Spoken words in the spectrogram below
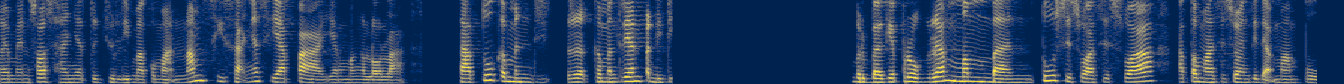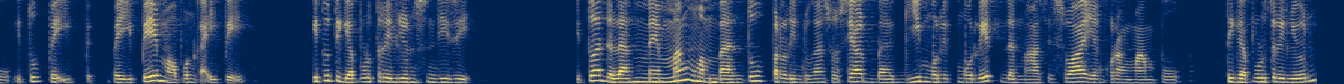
Kemensos hanya 75,6, sisanya siapa yang mengelola? Satu, Kementerian Pendidikan berbagai program membantu siswa-siswa atau mahasiswa yang tidak mampu. Itu PIP, PIP maupun KIP. Itu 30 triliun sendiri itu adalah memang membantu perlindungan sosial bagi murid-murid dan mahasiswa yang kurang mampu. 30 triliun.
